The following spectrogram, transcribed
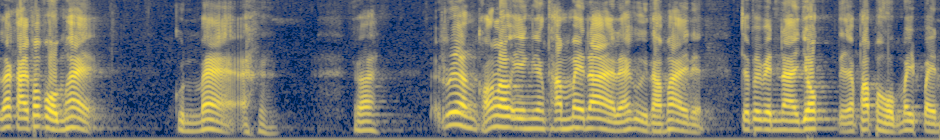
แล้วใครพับผมให้ คุณแม่นะเรื่องของเราเองยังทำไม่ได้เลยให้คนอื่นทำให้เนี่ย จะไปเป็นนายก แต่พระพผมไม่เป็น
